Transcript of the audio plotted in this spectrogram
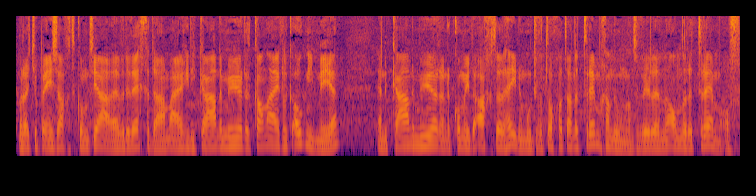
Maar dat je opeens achterkomt, ja, we hebben de weg gedaan... maar eigenlijk die kademuur, dat kan eigenlijk ook niet meer en de kademuur. En dan kom je erachter, hé, hey, dan moeten we toch wat aan de tram gaan doen. Want we willen een andere tram. Of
